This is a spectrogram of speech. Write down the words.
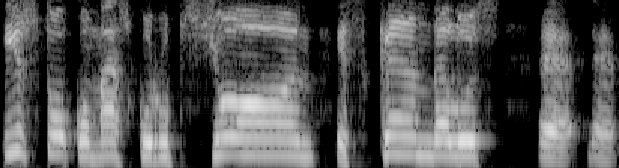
Isto com mais corrupção, escândalos. É, é,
